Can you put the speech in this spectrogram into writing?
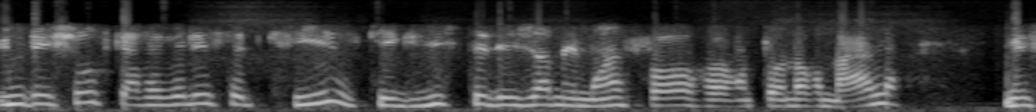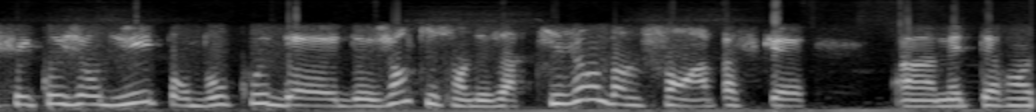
une des choses qui a révélé cette crise, qui existait déjà, mais moins fort euh, en temps normal. Mais c'est qu'aujourd'hui, pour beaucoup de, gens qui sont des artisans, dans le fond, hein, parce que un metteur en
